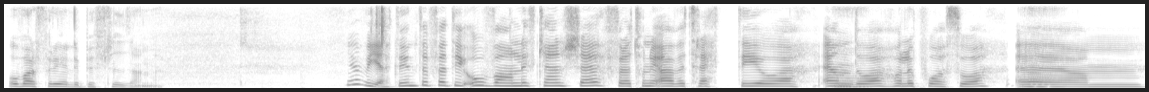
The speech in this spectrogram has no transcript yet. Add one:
Och varför är det befriande? Jag vet inte för att det är ovanligt kanske. För att hon är över 30 och ändå mm. håller på så. Mm. Um,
